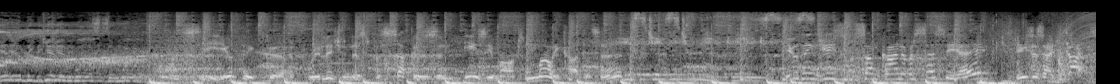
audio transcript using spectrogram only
In the beginning was the word. I see. You think uh, religion is for suckers and easy marks and mollycoddles, huh? You think Jesus was some kind of a sissy, eh? Jesus had guts.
